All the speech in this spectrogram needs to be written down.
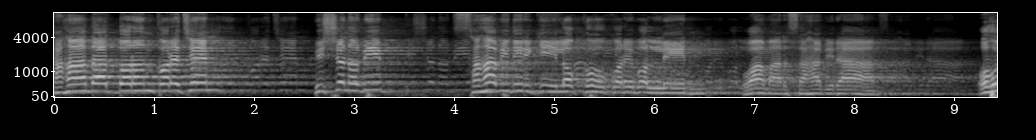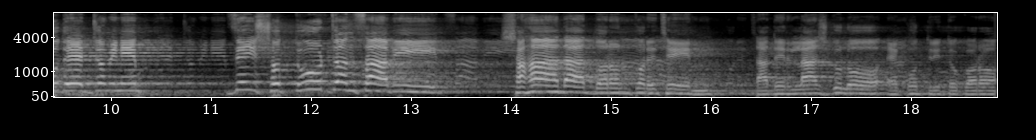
শাহাদাত বরণ করেছেন। বিশ্বনবী সাহাবিদেরকে লক্ষ্য করে বললেন, ও আমার সাহাবিরা ওহুদের জমিনে যেই সত্তর জন সাহাবি শাহাদাত বরণ করেছেন, তাদের লাশগুলো একত্রিত করো।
